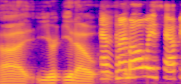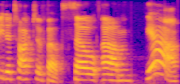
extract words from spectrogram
uh, you're you know and i'm always happy to talk to folks. So um, yeah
